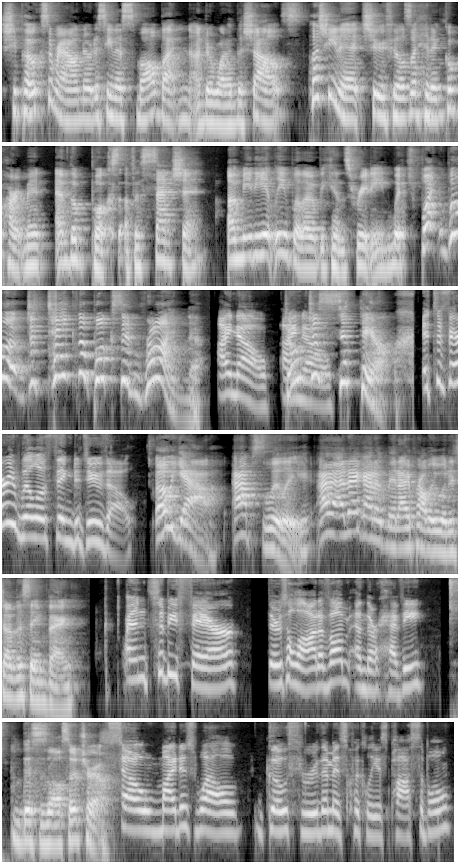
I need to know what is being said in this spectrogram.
She pokes around, noticing a small button under one of the shelves. Pushing it, she reveals a hidden compartment and the Books of Ascension. Immediately, Willow begins reading, which, what? Willow, just take the books and run. I know. Don't I know. just sit there. It's a very Willow thing to do, though. Oh, yeah, absolutely. I, and I gotta admit, I probably would have done the same thing. And to be fair, there's a lot of them and they're heavy. This is also true. So might as well go through them as quickly as possible,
